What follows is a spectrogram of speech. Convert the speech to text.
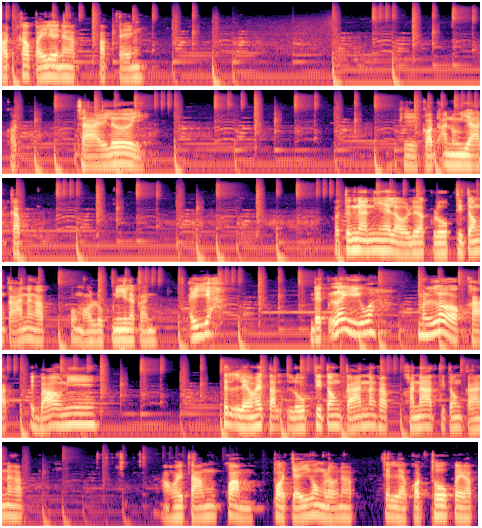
กดเข้าไปเลยนะครับ ปรับแต่งกดจ่ายเลยโอเคกดอนุญาตครับพอถึงน้านี้ให้เราเลือกรูปที่ต้องการนะครับ ผมเอารูปนี้แล้วกันไอ้ยะ เด็กเล่ยวะ มันลอกขาดไอ้เบ้านี่เสร็จแล้วให้ตัดรูปที่ต้องการนะครับ ขนาดที่ต้องการนะครับ เอาให้ตามความพอใจของเรานะครับ เสร็จแล้วกดโทรไปครับ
